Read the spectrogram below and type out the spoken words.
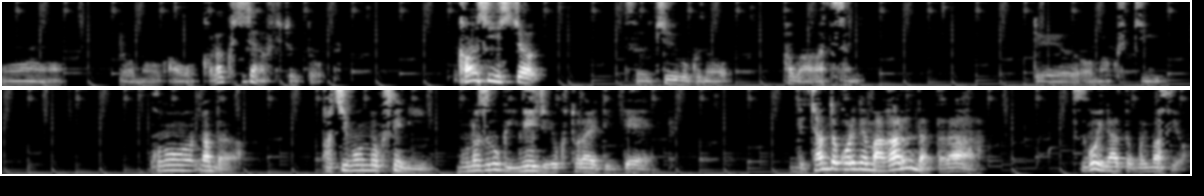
うん。いやもう、あ辛口じゃなくてちょっと、感心しちゃう。その中国のパワー厚さに。で、甘口。この、なんだろう、パチモンのくせに、ものすごくイメージをよく捉えていて、で、ちゃんとこれで曲がるんだったら、すごいなと思いますよ。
